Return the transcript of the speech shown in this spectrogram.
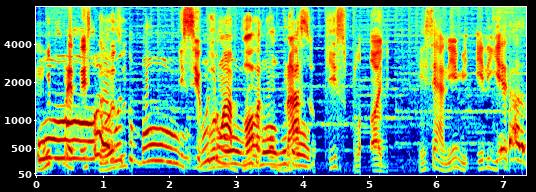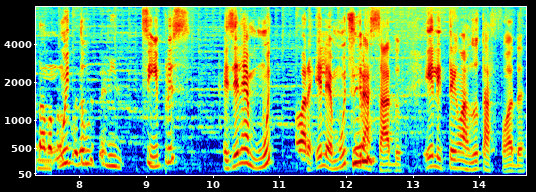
muito Oh, pretencioso É muito bom! que segura uma bom, bola bom, com o braço que explode. Esse anime, ele é Cara, muito simples, mas ele é muito hora, ele é muito Sim. engraçado, ele tem uma luta foda.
